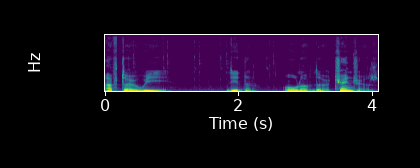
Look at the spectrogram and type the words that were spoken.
after we did all of the changes.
